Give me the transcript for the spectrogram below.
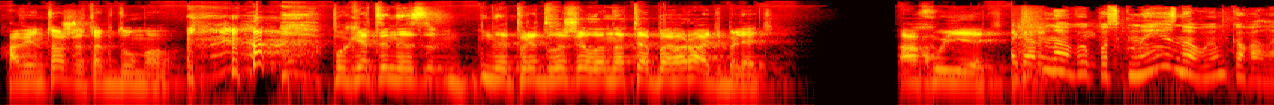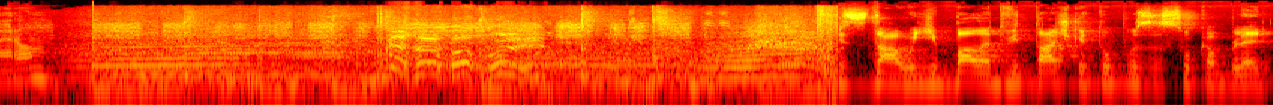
А він теж так думав. Поки ти не, не предложила на тебе грати, блядь. Ахуєть. На випускний з новим кавалером. Пізда, уїбали дві тачки тупо за, сука, блядь,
